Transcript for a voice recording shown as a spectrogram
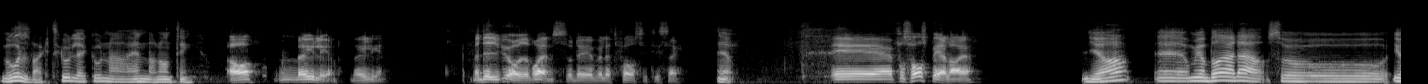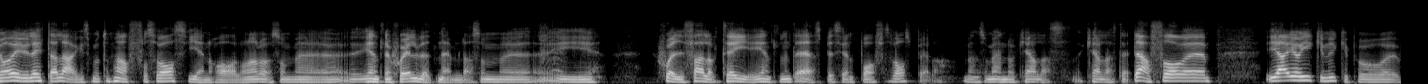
målvakt skulle kunna hända någonting. Ja, möjligen, möjligen. Men du och jag är överens och det är väl ett facit i sig. Ja. Eh, försvarsspelare? Ja, Eh, om jag börjar där så jag är ju lite allergisk mot de här försvarsgeneralerna då som är egentligen självutnämnda som eh, i sju fall av tio egentligen inte är speciellt bra försvarsspelare men som ändå kallas, kallas det. Därför, eh, ja jag gick ju mycket på,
